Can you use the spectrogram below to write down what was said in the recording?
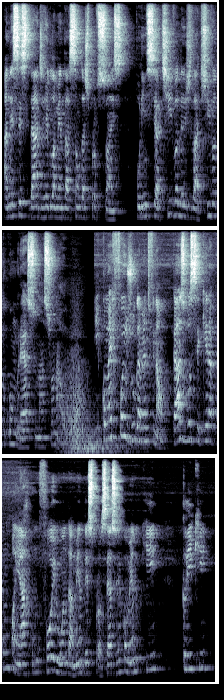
a necessidade de regulamentação das profissões por iniciativa legislativa do Congresso Nacional. E como é que foi o julgamento final? Caso você queira acompanhar como foi o andamento desse processo, recomendo que clique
